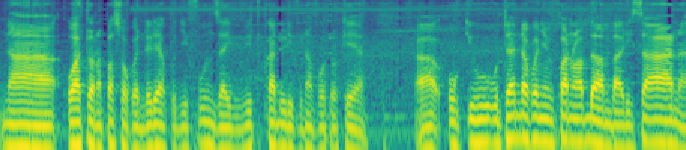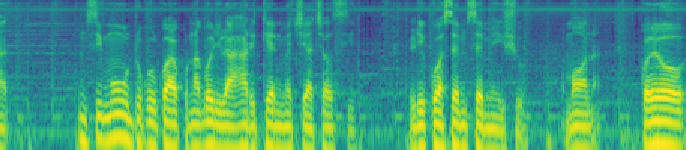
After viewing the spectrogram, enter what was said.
na watu wanapaswa kuendelea kujifunza hivi vitu kadri vinavyotokea. Uh, utaenda kwenye mfano labda wa mbali sana msimu huu tu kulikuwa kuna goli la Harry Kane mechi ya Chelsea. Ilikuwa same same issue. Umeona? Kwa hiyo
